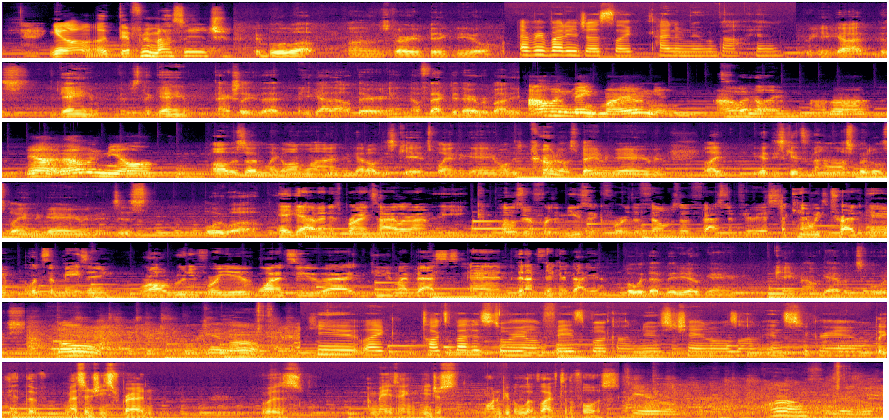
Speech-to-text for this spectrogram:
you know, a different message. It blew up. Uh, it was a very big deal. Everybody just like kind of knew about him. He got this game. It was the game actually that he got out there and affected everybody. I would make my own game. I would, uh, Yeah, that would be awesome. All of a sudden, like online, you got all these kids playing the game, all these grown-ups playing the game, and like you got these kids in the hospitals playing the game, and it just blew up. Hey Gavin, it's Brian Tyler. I'm the composer for the music for the films of Fast and Furious. I can't wait to try the game. It looks amazing. We're all rooting for you. Wanted to uh, give you my best, and then I'm thinking about you. But with that video game came out Gavin's voice. Don't give up. He like talked about his story on Facebook, on news channels, on Instagram. Like the, the message he spread was amazing. He just wanted people to live life to the fullest.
